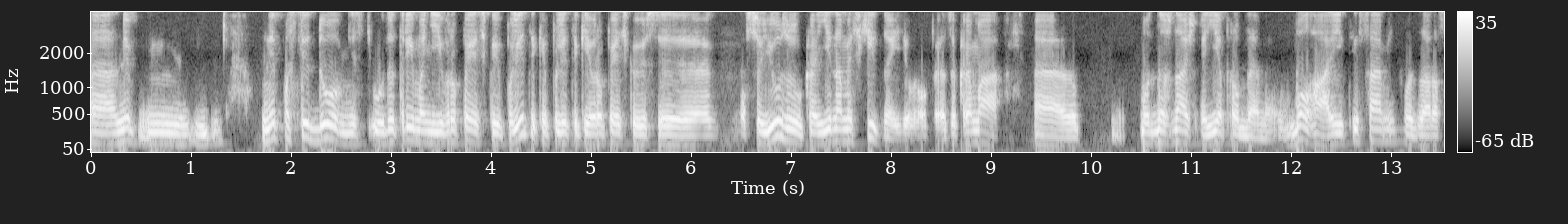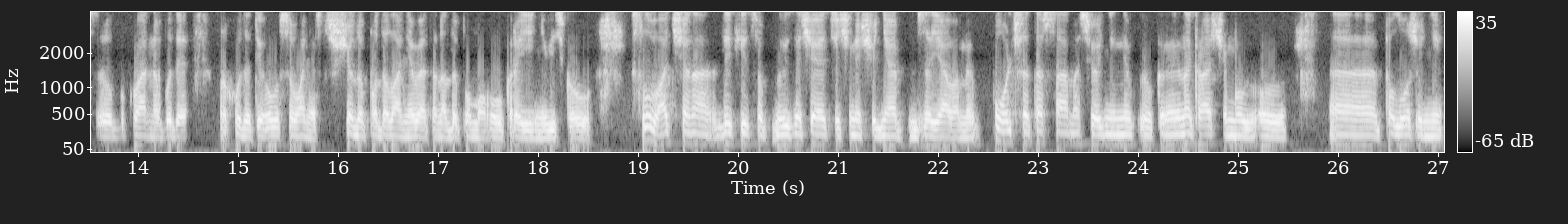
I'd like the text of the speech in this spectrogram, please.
е, непослідовність у дотриманні європейської політики, політики Європейського союзу країнами східної Європи, зокрема однозначно є проблеми в Болгарії. Ті самі от зараз е, буквально буде проходити голосування щодо подолання вето на допомогу Україні військову. Словаччина дефіцит визначається чи не щодня заявами. Польща та ж сама сьогодні не в найкращому е, положенні.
